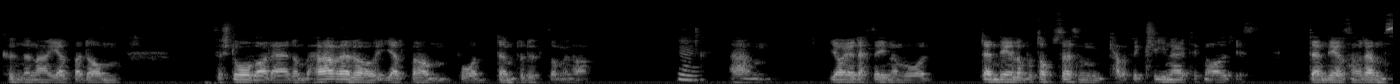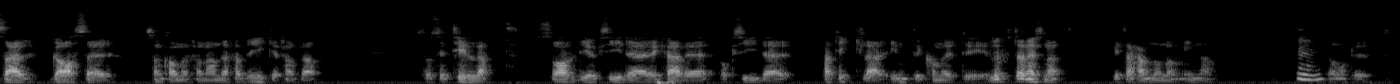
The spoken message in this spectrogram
kunderna, hjälpa dem förstå vad det är de behöver och hjälpa dem få den produkt de vill ha. Mm. Um, jag gör detta inom vår, den delen på Topsö som kallas för Clean Air Technologies. Den del som rensar gaser som kommer från andra fabriker framförallt. Så se till att svaveldioxider, kväveoxider, partiklar inte kommer ut i luften utan att vi tar hand om dem innan Mm. de åker ut.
